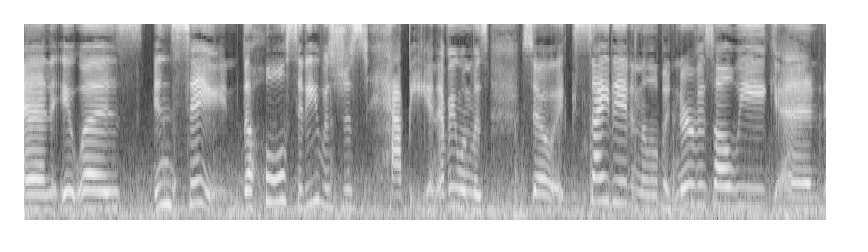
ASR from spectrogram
and it was insane. The whole city was just happy, and everyone was so excited and a little bit nervous all week. And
